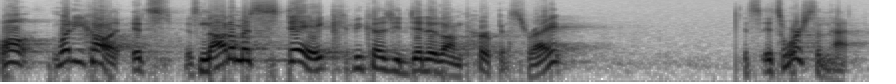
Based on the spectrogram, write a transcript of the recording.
Well, what do you call it? It's, it's not a mistake because you did it on purpose, right? It's, it's worse than that.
